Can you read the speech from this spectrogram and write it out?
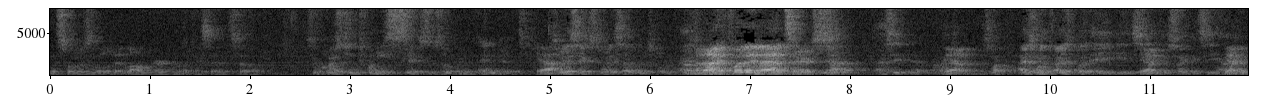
this one was a little bit longer, like I said. So So question twenty-six is open-ended. yeah, Twenty-six, twenty-seven, and twenty. and I put in answers. Yeah, I see, yeah. right. Yeah. That's why, I just went, I just put A, B, and C, Yeah. just so I could see how Yeah. they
